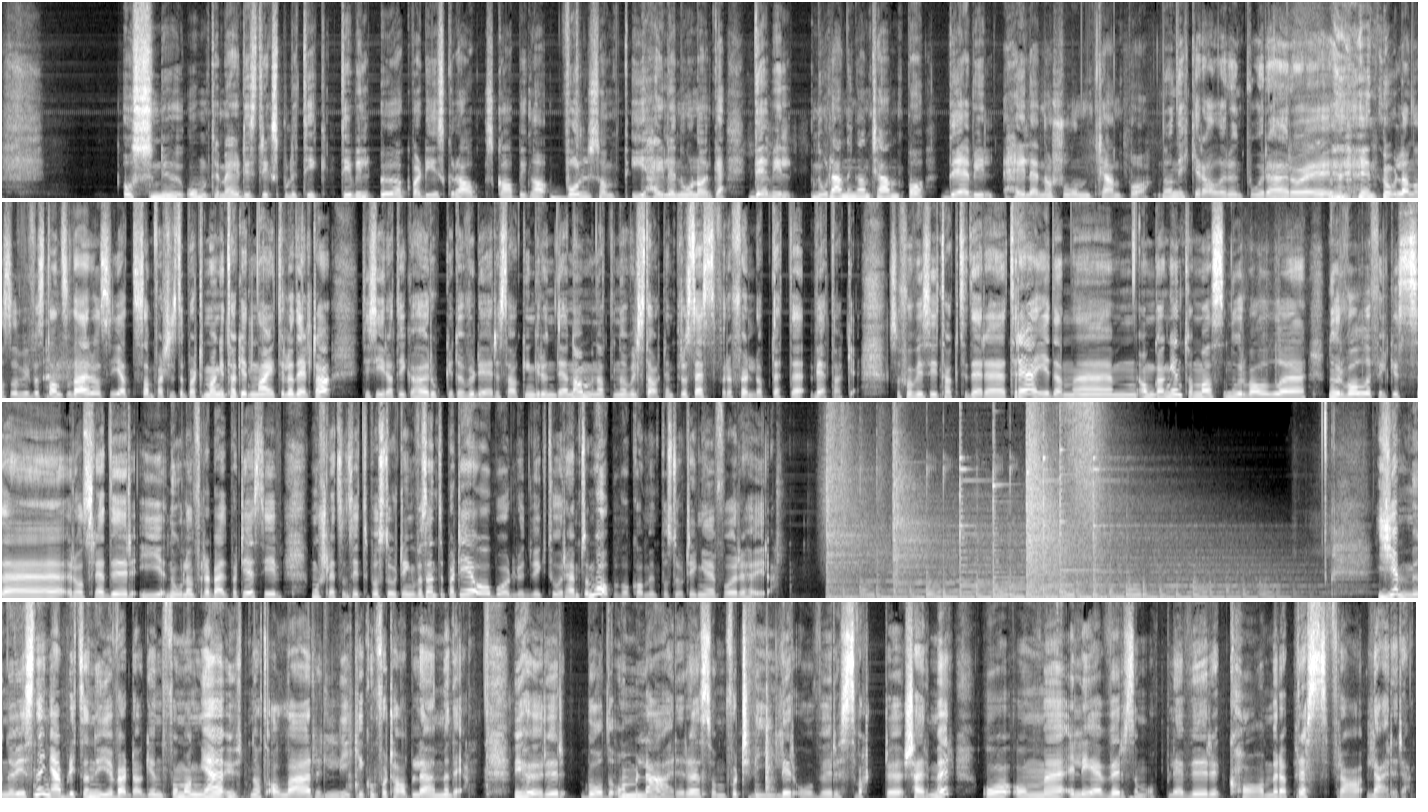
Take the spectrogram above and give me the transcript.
Å snu om til mer distriktspolitikk. De vil øke verdiskapinga voldsomt i hele Nord-Norge. Det vil nordlendingene tjene på, det vil hele nasjonen tjene på. Nå nikker alle rundt bordet her og i, Nordland også. Vi får stanse der og si at Samferdselsdepartementet takket nei til å delta. De sier at de ikke har rukket å vurdere saken grundig ennå, men at de nå vil starte en prosess for å følge opp dette vedtaket. Så får vi si takk til dere tre i denne mm, omgangen. Thomas Norvoll, Norvoll fylkesrådsleder i Nordland for Arbeiderpartiet, Siv Mossleth som sitter på Stortinget for Senterpartiet, og Bård Ludvig Thorheim som håper på å komme på Stortinget for Høyre. Hjemmeundervisning er blitt den nye hverdagen for mange, uten at alle er like komfortable med det. Vi hører både om lærere som fortviler over svarte skjermer, og om elever som opplever kamerapress fra lærere.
